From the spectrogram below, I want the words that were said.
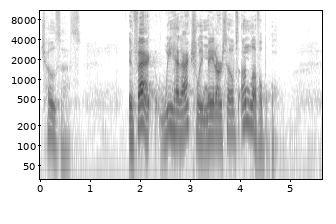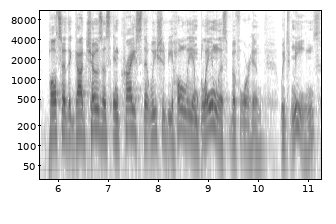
chose us. In fact, we had actually made ourselves unlovable. Paul said that God chose us in Christ that we should be holy and blameless before Him, which means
